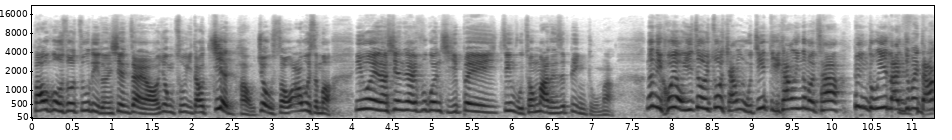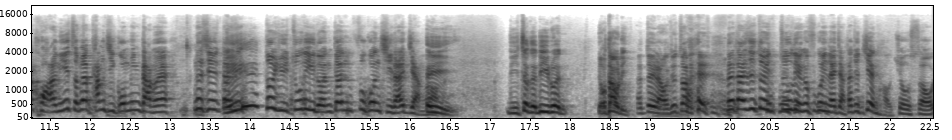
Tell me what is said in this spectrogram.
包括说朱立伦现在哦，用出一刀见好就收啊？为什么？因为呢，现在傅昆奇被金辅聪骂成是病毒嘛？那你侯友谊作为做强母鸡，抵抗力那么差，病毒一来你就被打垮，你怎么样扛起国民党呢？那些但是对于朱立伦跟傅昆奇来讲，哎，你这个利润有道理啊。对了，我就专门 那，但是对朱立伦跟傅昆奇来讲，他就见好就收。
